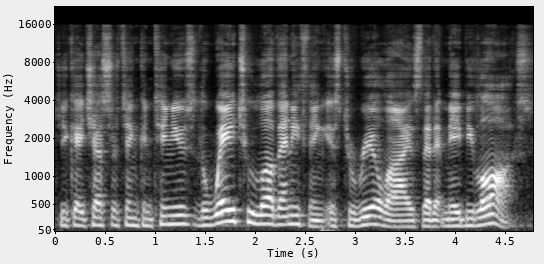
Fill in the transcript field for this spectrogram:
G.K. Chesterton continues The way to love anything is to realize that it may be lost.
